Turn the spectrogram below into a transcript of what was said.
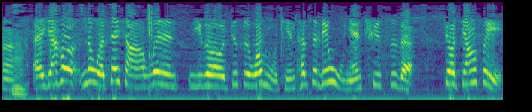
嗯，哎，然后那我再想问一个，就是我母亲，她是零五年去世的，叫江飞。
